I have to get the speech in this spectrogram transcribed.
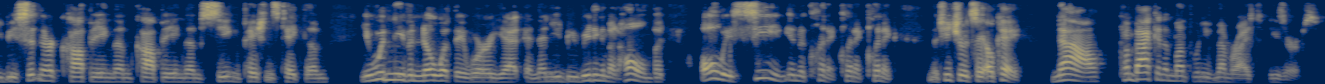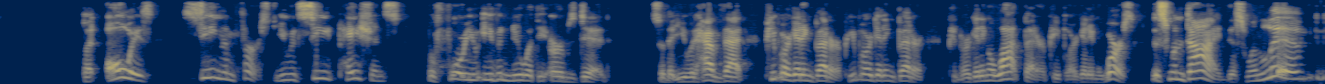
You'd be sitting there copying them, copying them, seeing patients take them. You wouldn't even know what they were yet. And then you'd be reading them at home, but always seeing in the clinic, clinic, clinic. And the teacher would say, okay, now come back in a month when you've memorized these herbs. But always seeing them first. You would see patients before you even knew what the herbs did so that you would have that people are getting better, people are getting better, people are getting a lot better, people are getting worse. This one died, this one lived,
